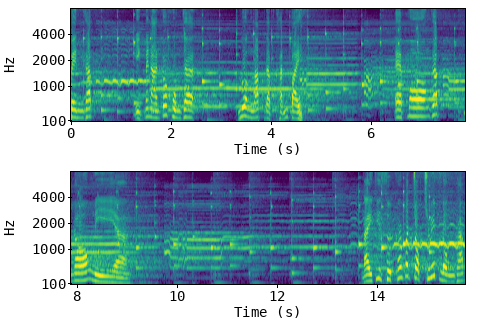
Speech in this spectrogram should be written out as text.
ป็นๆครับ อีกไม่นานก็คงจะล่วงลับดับขันไป แอบมองครับ น้องเมีย ในที่สุดเขาก็จบชีวิตลงครับ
